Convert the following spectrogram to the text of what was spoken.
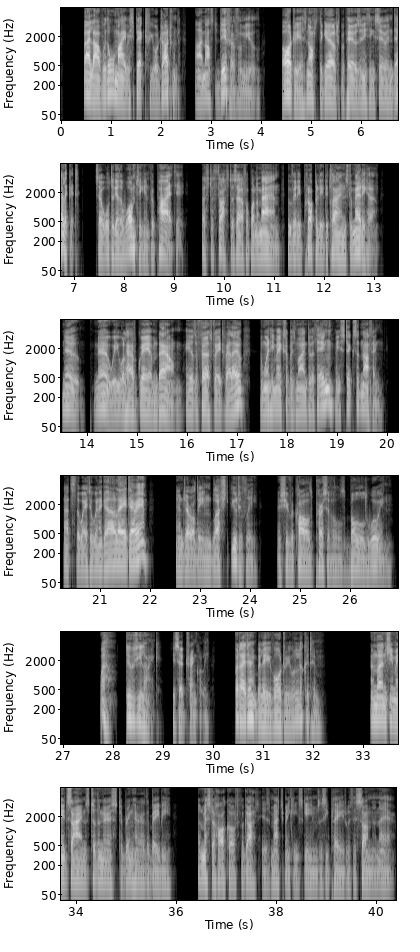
My love, with all my respect for your judgment, I must differ from you. Audrey is not the girl to propose anything so indelicate, so altogether wanting in propriety, as to thrust herself upon a man who very properly declines to marry her. No, no, we will have Graham down. He is a first-rate fellow, and when he makes up his mind to a thing, he sticks at nothing. That's the way to win a girl, eh, Jerry? And Geraldine blushed beautifully as she recalled Percival's bold wooing. Well, do as you like, she said tranquilly, but I don't believe Audrey will look at him. And then she made signs to the nurse to bring her the baby, and Mr. Harcourt forgot his matchmaking schemes as he played with his son and heir.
